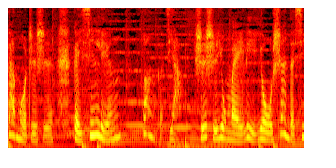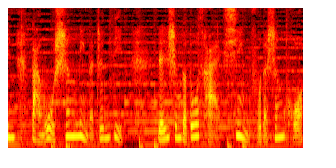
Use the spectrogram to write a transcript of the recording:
淡漠之时，给心灵放个假，时时用美丽友善的心感悟生命的真谛。人生的多彩，幸福的生活，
